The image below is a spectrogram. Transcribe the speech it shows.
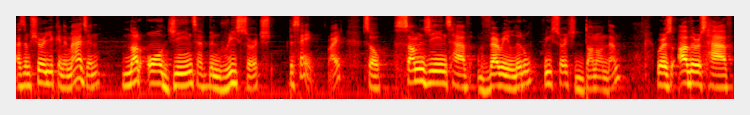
As I'm sure you can imagine, not all genes have been researched the same, right? So some genes have very little research done on them, whereas others have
